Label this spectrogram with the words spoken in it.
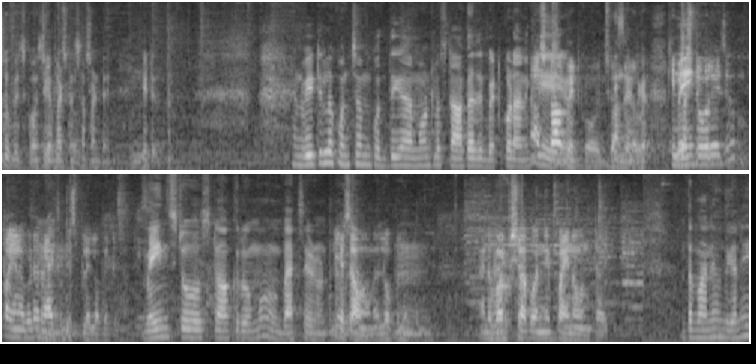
చూపించుకోవచ్చు ఇక బట్టల షాప్ అంటే ఇటు. అండ్ వీటిల్లో కొంచెం కొద్దిగా అమౌంట్లో స్టాక్ అది పెట్టుకోవడానికి స్టాక్ పెట్టుకోవచ్చు అందులో. కూడా. కింద స్టోరేజ్ పైన కూడా ర్యాక్స్ డిస్ప్లేలో పెట్టుకోవచ్చు main store stock room back side ఉంటుంది ఎస్ అవును లోపల ఉంటుంది. అండ్ వర్క్ షాప్ అన్ని పైన ఉంటాయి. అంత బాగానే ఉంది కానీ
